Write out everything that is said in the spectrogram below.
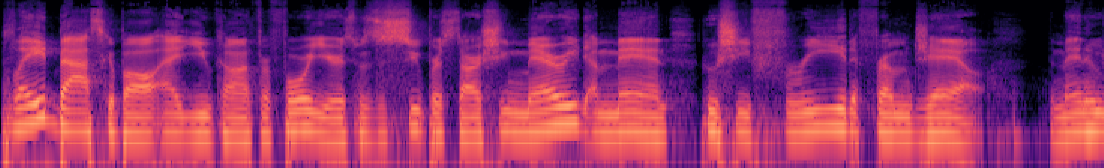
played basketball at UConn for four years, was a superstar. She married a man who she freed from jail. The man who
